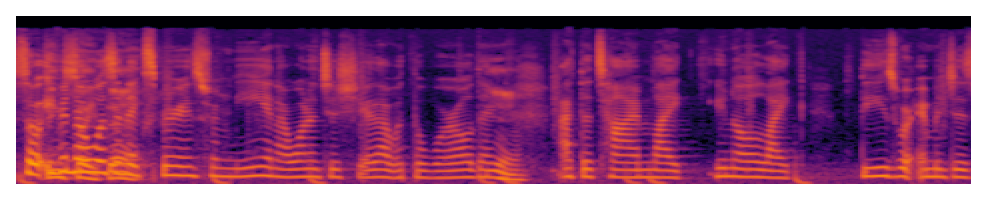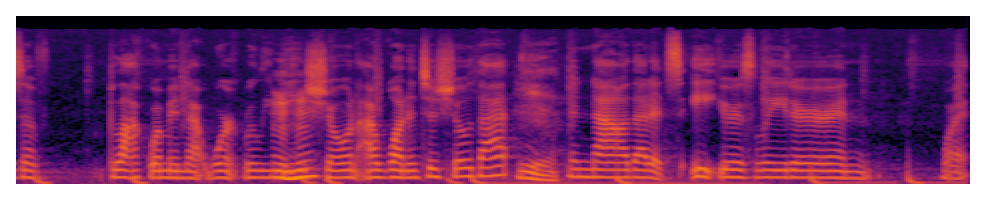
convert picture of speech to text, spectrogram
so even though like it was that. an experience for me, and I wanted to share that with the world, and yeah. at the time, like you know, like these were images of black women that weren't really mm-hmm. being shown. I wanted to show that. Yeah. And now that it's eight years later and what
